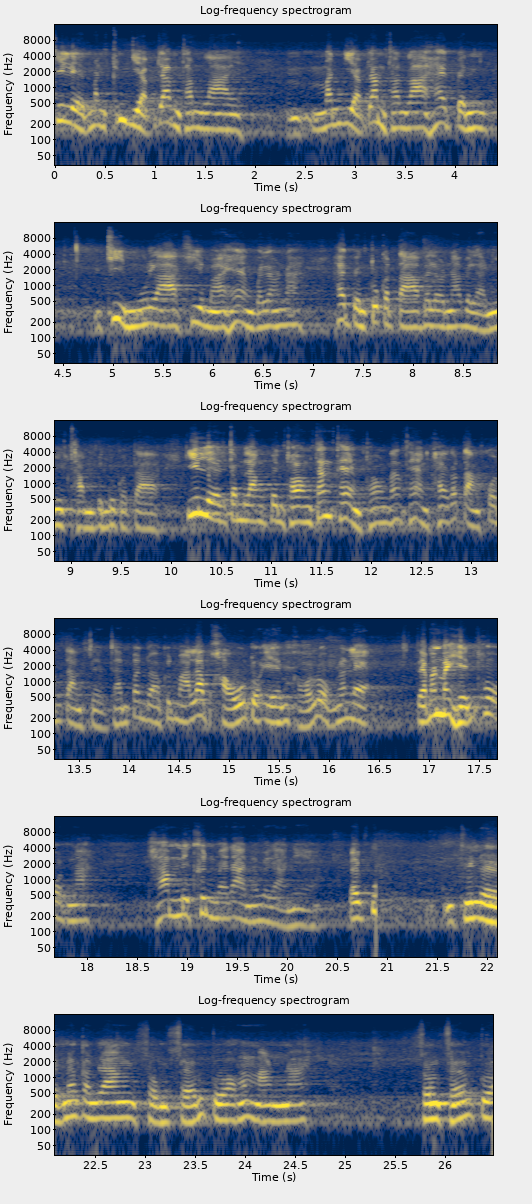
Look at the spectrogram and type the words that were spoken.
กิเลสมันขึ้นเหยียบย่ำทำลาย มันเหยียบย่ำทำลายให้เป็นขี้มูลาขี้หมาแห้งไปแล้วนะ ให้เป็นตุ๊กตาไปแล้วนะ เวลานี้ทำเป็นตุ๊กตากิเลสกำลังเป็นทองทั้งแท่งทองทั้งแท่งใครก็ต่างคนต่างเสกสรรปัญญาขึ้นมาแล้วเผาตัวเองเผาโลกนั่นแหละ แต่มันไม่เห็นโทษนะทำนี่ขึ้นไม่ได้ในเวลานี้ไปพูดกิเลสมันกำลังส่งเสริมตัวของมันนะส่งเสริมตัว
